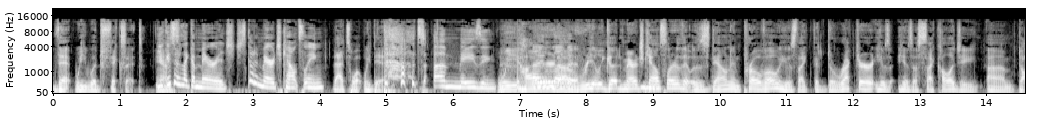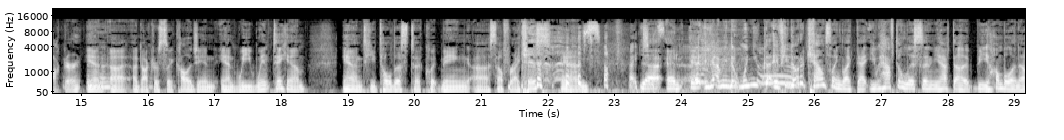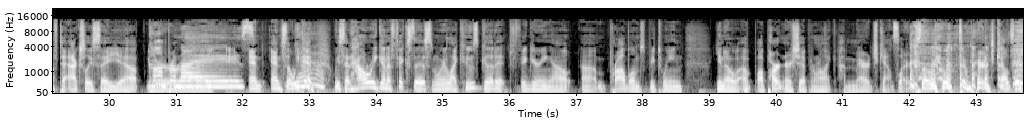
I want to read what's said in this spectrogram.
that we would fix it. You guys are like a marriage. Just go to marriage counseling. that's what we did. That's amazing. We hired a it. really good marriage counselor that was down in Provo. He was like the director. He was he was a psychology um, doctor and uh, a doctor of psychology, and and we went to him. And he told us to quit being uh, self righteous and Self-righteous. yeah, and, and yeah, I mean, when you go, if you go to counseling like that, you have to listen. You have to be humble enough to actually say, "Yep, you're right." Compromise. And and so we Yeah. did. We said, "How are we going to fix this?" And we're like, "Who's good at figuring out um, problems between?" You know, a, a partnership, and we're like a marriage counselor. So we went to marriage counseling.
